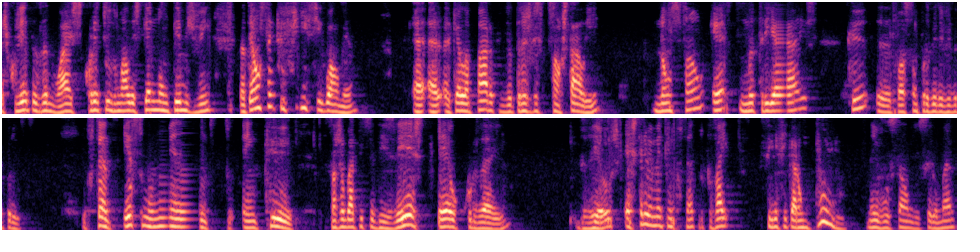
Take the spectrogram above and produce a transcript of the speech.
As colheitas anuais, se correr tudo mal este ano não temos vinho. Portanto, é um sacrifício igualmente. A, a, aquela parte da transgressão está ali. Não são é materiais que uh, possam perder a vida por isso. E, portanto, esse momento em que São João Batista diz este é o Cordeiro, de Deus é extremamente importante porque vai significar um pulo na evolução do ser humano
